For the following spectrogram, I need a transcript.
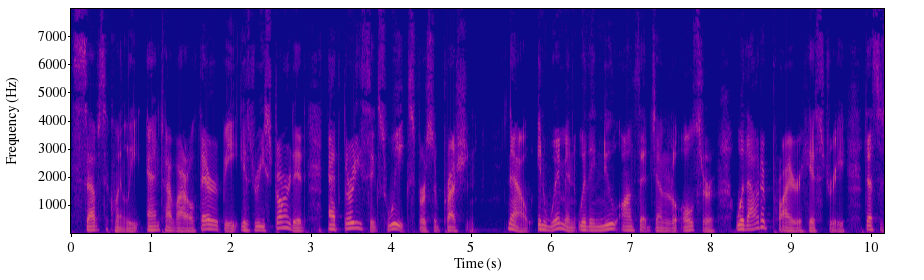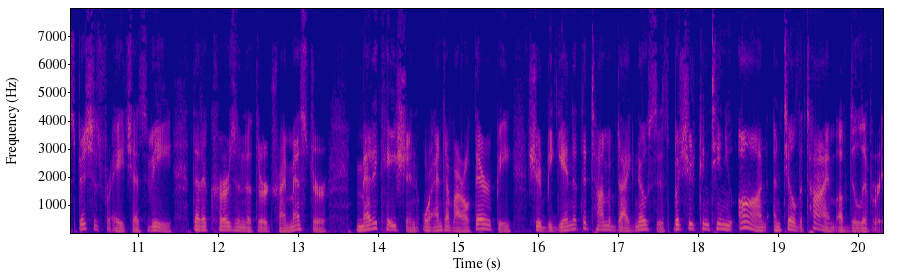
Subsequently, antiviral therapy is restarted at 36 weeks for suppression. Now, in women with a new onset genital ulcer without a prior history that's suspicious for HSV that occurs in the third trimester, medication or antiviral therapy should begin at the time of diagnosis but should continue on until the time of delivery.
